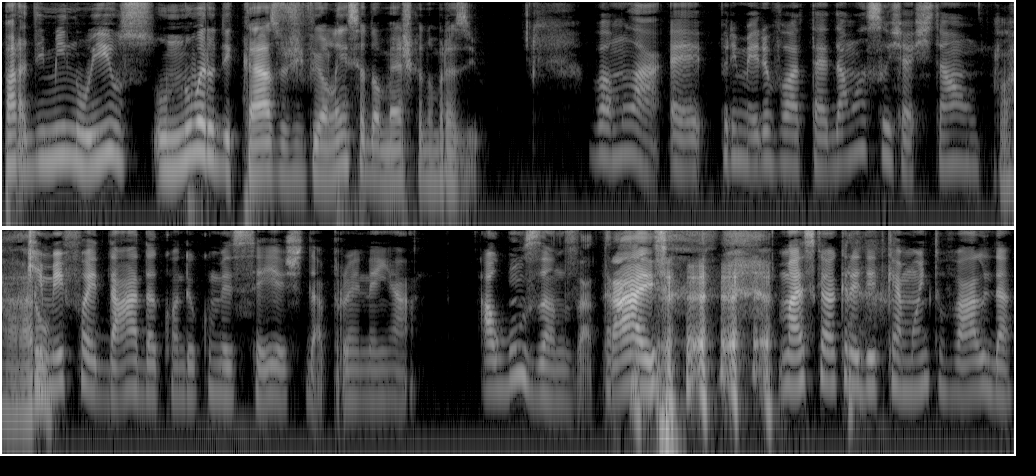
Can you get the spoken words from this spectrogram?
para diminuir os, o número de casos de violência doméstica no Brasil? Vamos lá. É, primeiro eu vou até dar uma sugestão claro. que me foi dada quando eu comecei a estudar para o Enem há alguns anos atrás, mas que eu acredito que é muito válida.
